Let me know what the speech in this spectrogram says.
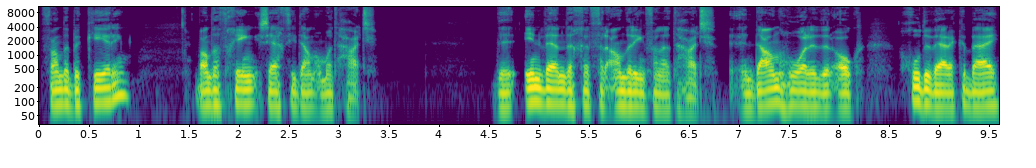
van de bekering. Want het ging, zegt hij dan, om het hart. De inwendige verandering van het hart. En dan horen er ook goede werken bij.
